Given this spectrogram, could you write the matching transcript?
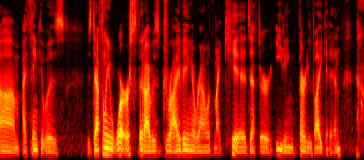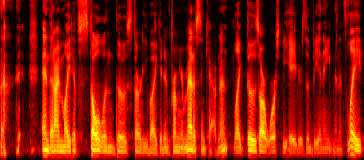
Um, I think it was it was definitely worse that I was driving around with my kids after eating 30 Vicodin, and that I might have stolen those 30 Vicodin from your medicine cabinet. Like, those are worse behaviors than being eight minutes late.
